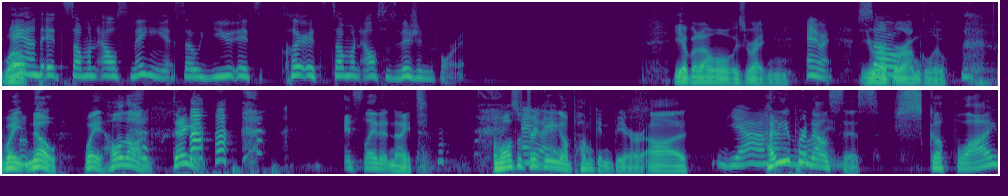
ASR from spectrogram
Well, and it's someone else making it. So you, it's clear it's someone else's vision for it. yeah, but I'm always right, and Anyway, you so rubber, I'm glue. Wait, no, wait, hold on. Dang it! It's late at night. I'm also drinking a pumpkin beer. Uh, yeah. how do you pronounce wine. this? Scuffly?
